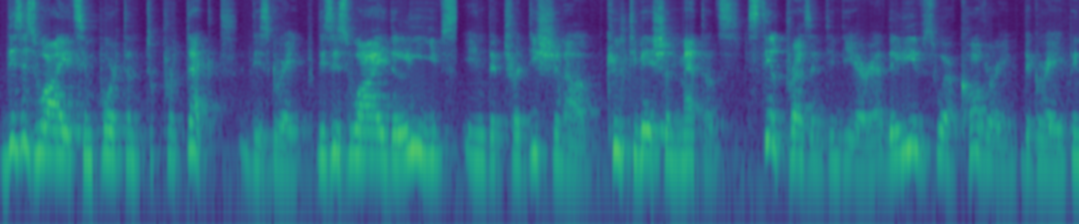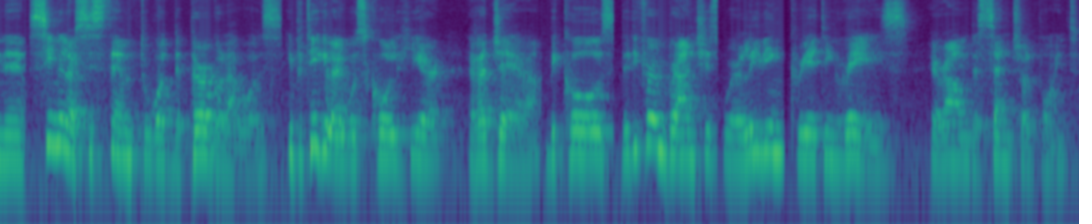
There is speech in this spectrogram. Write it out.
This is why it's important to protect this grape. This is why the leaves in the traditional cultivation methods still present in the area, the leaves were covering the grape in a similar system to what the pergola was. In particular, it was called here raggiera because the different branches were living, creating rays around the central point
